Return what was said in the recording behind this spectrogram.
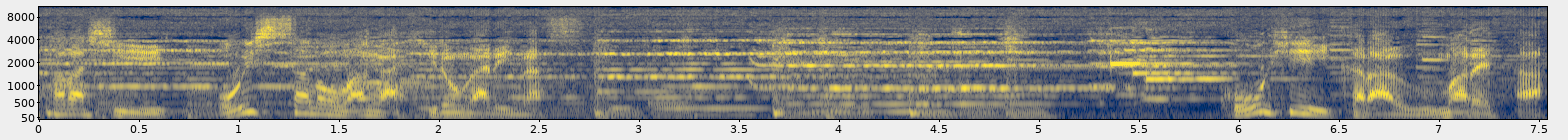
新しい美味しさの輪が広がります。コーヒーから生まれた。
